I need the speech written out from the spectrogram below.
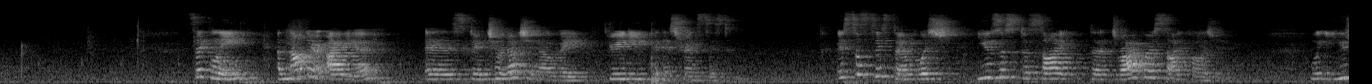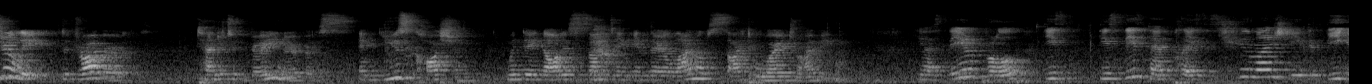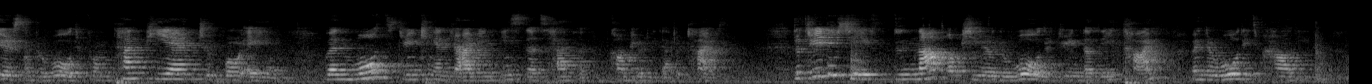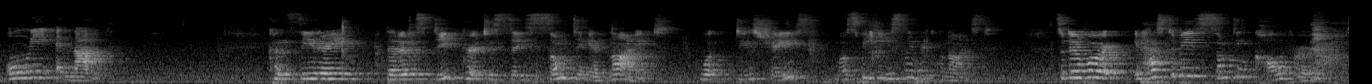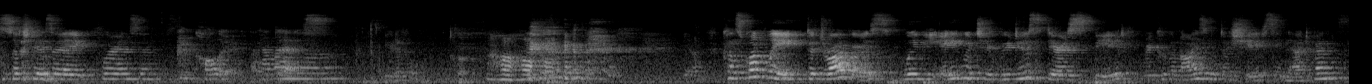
Secondly, another idea is the introduction of a 3D pedestrian system. It's a system which uses the, side, the driver's psychology. Well, usually, the driver tend to be very nervous and use caution when they notice something in their line of sight while driving. Yes, therefore, this, this system places human-shaped figures on the road from 10 p.m. to 4 a.m., when most drinking and driving incidents happen compared with other times. The 3D shapes do not appear on the road during the daytime when the road is crowded, only at night. Considering that it is difficult to see something at night, what these shapes must be easily recognized. So therefore, it has to be something colorful, such as a fluorescent color like ah. this. It's beautiful. Consequently, the drivers will be able to reduce their speed, recognizing the shapes in advance,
